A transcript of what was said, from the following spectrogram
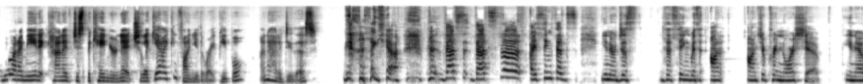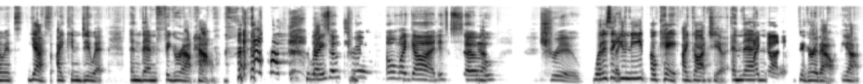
You know what I mean? It kind of just became your niche. You're like, yeah, I can find you the right people. I know how to do this. yeah. That's that's the I think that's, you know, just the thing with on, entrepreneurship you know, it's yes, I can do it, and then figure out how. right? It's so true. Oh my God. It's so yeah. true. What is it like, you need? Okay, I got you. And then I got it. figure it out. Yeah.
